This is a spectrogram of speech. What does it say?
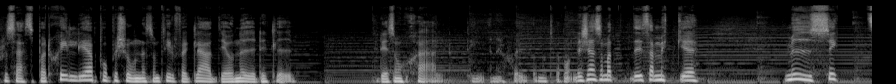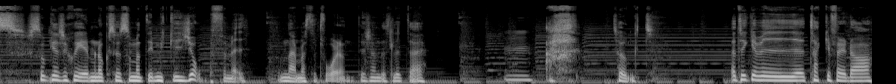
process på att skilja på personer som tillför glädje och nöje i ditt liv. Det som stjäl din energi och motivation. Det känns som att det är så mycket mysigt som kanske sker men också som att det är mycket jobb för mig de närmaste två åren. Det kändes lite Mm. ah, tungt. Jag tycker vi tackar för idag.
